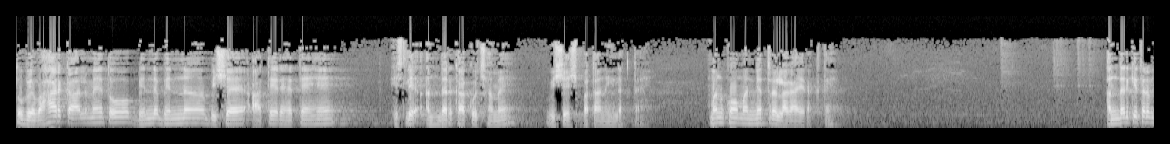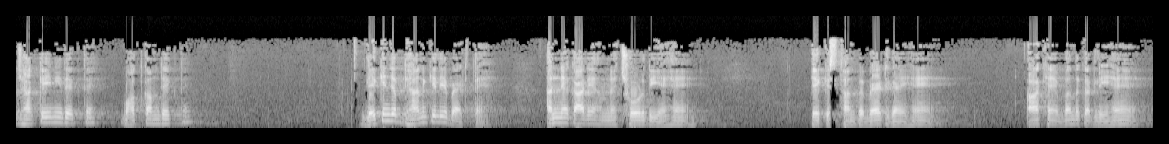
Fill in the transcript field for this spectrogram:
तो व्यवहार काल में तो भिन्न भिन्न विषय आते रहते हैं, इसलिए अंदर का कुछ हमें विशेष पता नहीं लगता है। मन को हम अन्यत्र लगाए रखते हैं। अंदर की तरफ़ झाँक के ही नहीं देखते, बहुत कम देखते। हैं लेकिन जब ध्यान के लिए बैठते हैं, अन्य कार्य हमने छोड़ दिए हैं एक स्थान पर बैठ गए हैं, आँखें बंद कर ली हैं,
